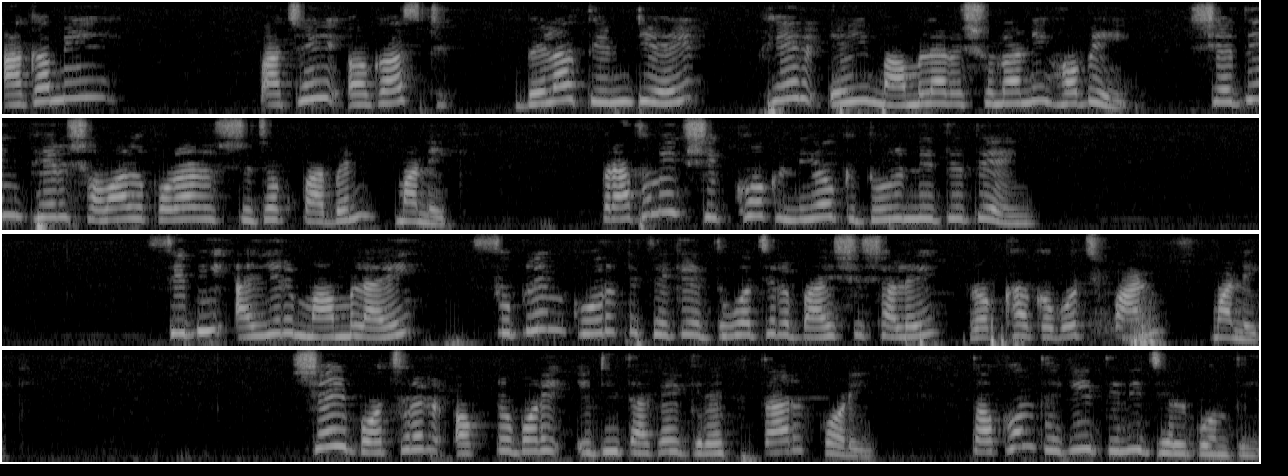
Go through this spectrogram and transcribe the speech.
আগামী পাঁচই আগস্ট বেলা তিনটে ফের এই মামলার শুনানি হবে। সেদিন ফের সওয়াল করার সুযোগ পাবেন মানিক। প্রাথমিক শিক্ষক নিয়োগ দুর্নীতিতে সিবিআইয়ের মামলায় সুপ্রিম কোর্ট থেকে দু সালে রক্ষা কবচ পান মানিক। সেই বছরের অক্টোবরে ইডি তাকে গ্রেফতার করে। তখন থেকেই তিনি জেলবন্দী।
